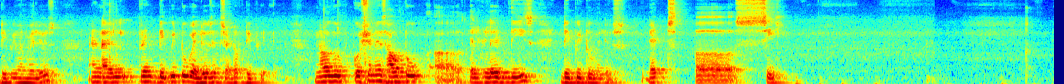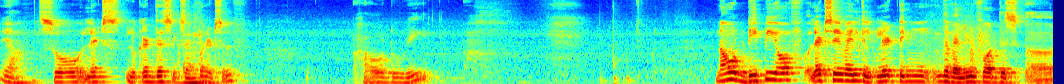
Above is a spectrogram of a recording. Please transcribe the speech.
dp1 values and I'll print dp2 values instead of dp now the question is how to uh, calculate these dp2 values. Let's uh, see. Yeah so let's look at this example itself. How do we now dp of let's say while calculating the value for this uh,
